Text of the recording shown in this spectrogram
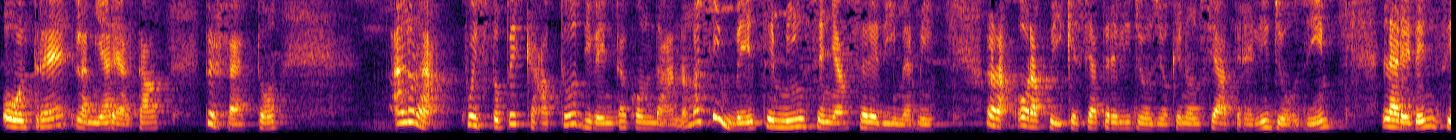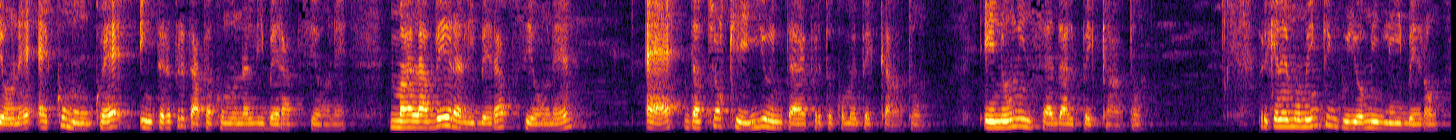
oltre la mia realtà. Perfetto. Allora questo peccato diventa condanna, ma se invece mi insegnasse a redimermi, allora ora qui che siate religiosi o che non siate religiosi, la redenzione è comunque interpretata come una liberazione ma la vera liberazione è da ciò che io interpreto come peccato e non in sé dal peccato. Perché nel momento in cui io mi libero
